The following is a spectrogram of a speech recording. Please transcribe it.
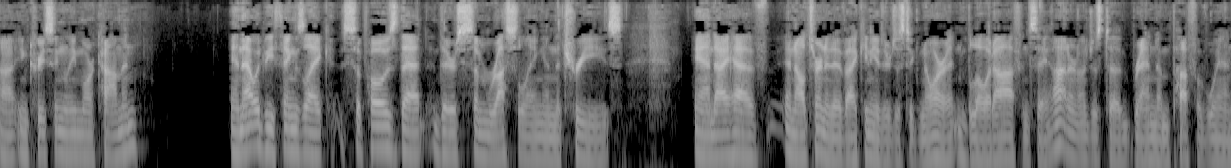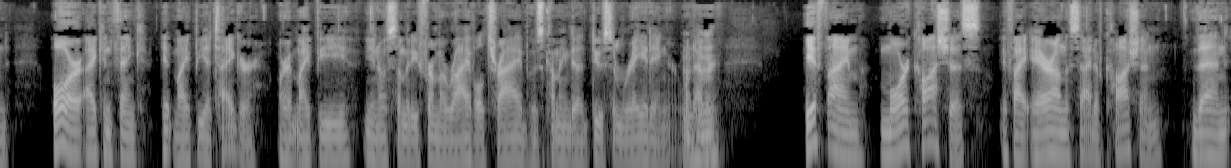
uh, increasingly more common. And that would be things like, suppose that there's some rustling in the trees, and I have an alternative. I can either just ignore it and blow it off and say, I don't know, just a random puff of wind. Or I can think it might be a tiger, or it might be, you know, somebody from a rival tribe who's coming to do some raiding or whatever. If I'm more cautious, if I err on the side of caution, then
